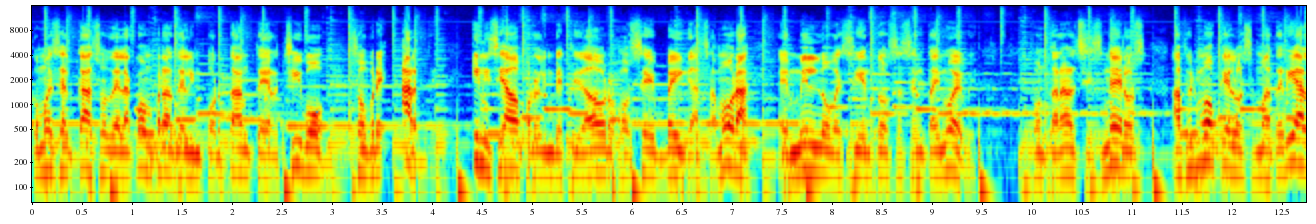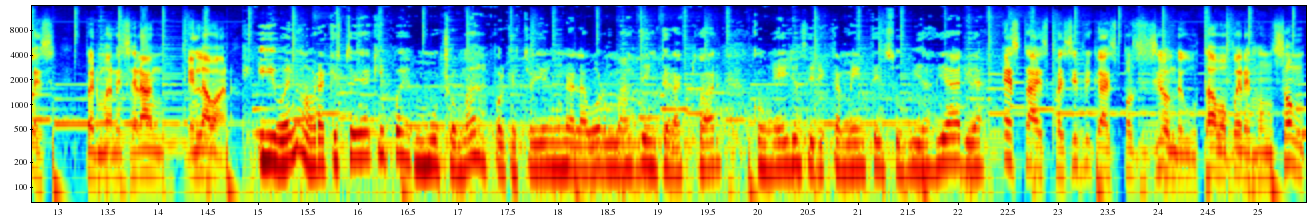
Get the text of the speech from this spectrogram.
como es el caso de la compra del importante archivo sobre arte, iniciado por el investigador José Veiga Zamora en 1969. Fontanal Cisneros afirmó que los materiales permanecerán en La Habana. Y bueno, ahora que estoy aquí, pues mucho más, porque estoy en una labor más de interactuar con ellos directamente en sus vidas diarias. Esta específica exposición de Gustavo Pérez Monzón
